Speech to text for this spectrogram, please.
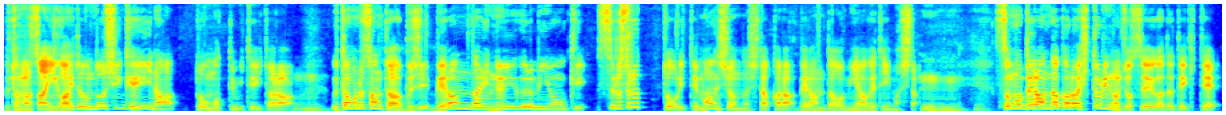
歌丸さん意外と運動神経いいなと思って見ていたら、うん。歌丸サンタは無事ベランダにぬいぐるみを置きスルスルっと降りてマンションの下からベランダを見上げていました、うんうん。そのベランダから一人の女性が出てきて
